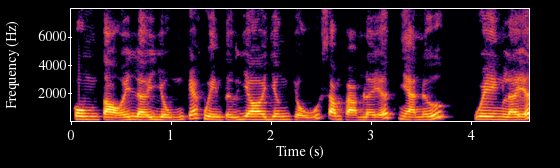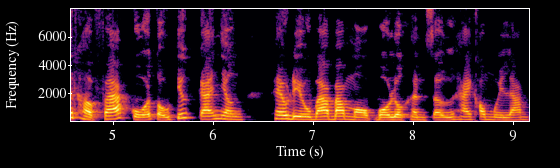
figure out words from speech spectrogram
cùng tội lợi dụng các quyền tự do dân chủ xâm phạm lợi ích nhà nước, quyền lợi ích hợp pháp của tổ chức cá nhân theo Điều 331 Bộ Luật Hình sự 2015.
